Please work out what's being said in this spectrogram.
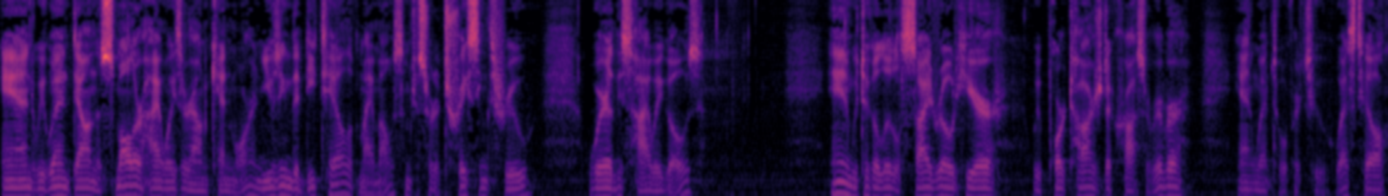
and we went down the smaller highways around Kenmore and using the detail of my mouse, I'm just sort of tracing through where this highway goes. And we took a little side road here we portaged across a river and went over to West Hill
